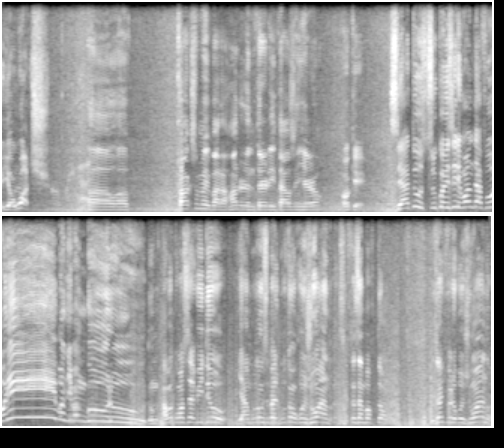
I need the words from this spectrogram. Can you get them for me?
uh, your watch? Uh, approximately about 130,000 euro. Ok. C'est à tous, vous connaissez les Wonderful Banguru Donc avant de commencer la vidéo, il y a un bouton qui s'appelle le bouton rejoindre, c'est très important. Les gens qui veulent rejoindre,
